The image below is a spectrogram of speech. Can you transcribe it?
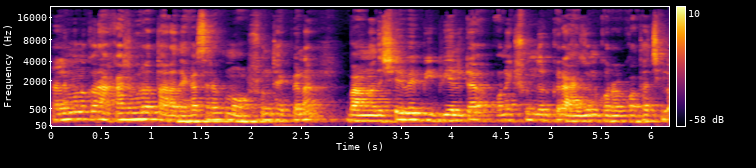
তাহলে মনে করো আকাশ ভরা তারা দেখা ছাড়া কোনো অপশন থাকবে না। বাংলাদেশের বিপিএলটা অনেক সুন্দর করে আয়োজন করার কথা ছিল।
